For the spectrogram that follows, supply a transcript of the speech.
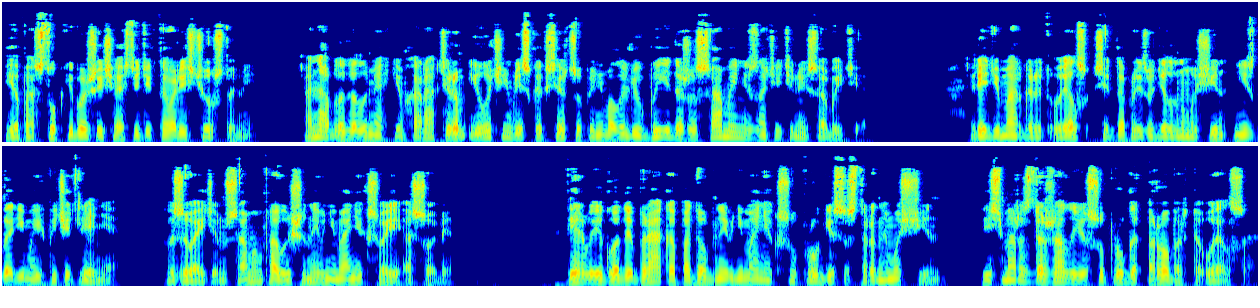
Ее поступки большей частью диктовались чувствами. Она обладала мягким характером и очень близко к сердцу принимала любые, даже самые незначительные события. Леди Маргарет Уэллс всегда производила на мужчин неизгладимые впечатления. вызывая тем самым повышенное внимание к своей особе. В первые годы брака подобное внимание к супруге со стороны мужчин весьма раздражало ее супруга Роберта Уэллса.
